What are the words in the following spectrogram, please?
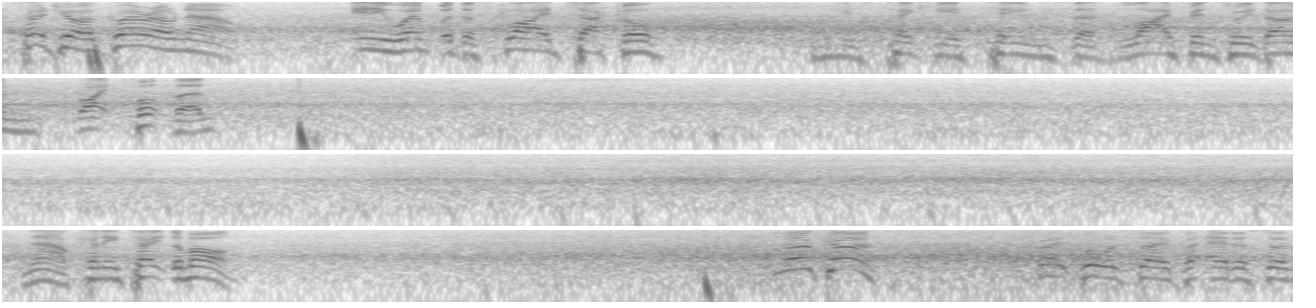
Sergio Aguero now. In he went with a slide tackle. Well, he's taking his team's uh, life into his own right foot then. Now, can he take them on? Lucas! Straightforward save for Ederson.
